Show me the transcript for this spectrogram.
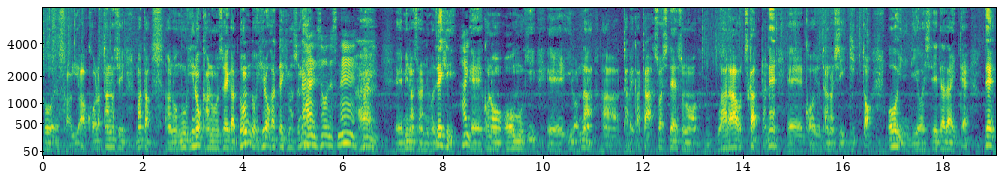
そうですか。いやこれは楽しい。またあの麦の可能性がどんどん広がっていきますね。はい、そうですね。はいえー皆さんにもぜひ、はい。えーこの大麦、えーいろんなあー食べ方そしてその藁を使ったね、えーこういう楽しいキット大いに利用していただいてで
